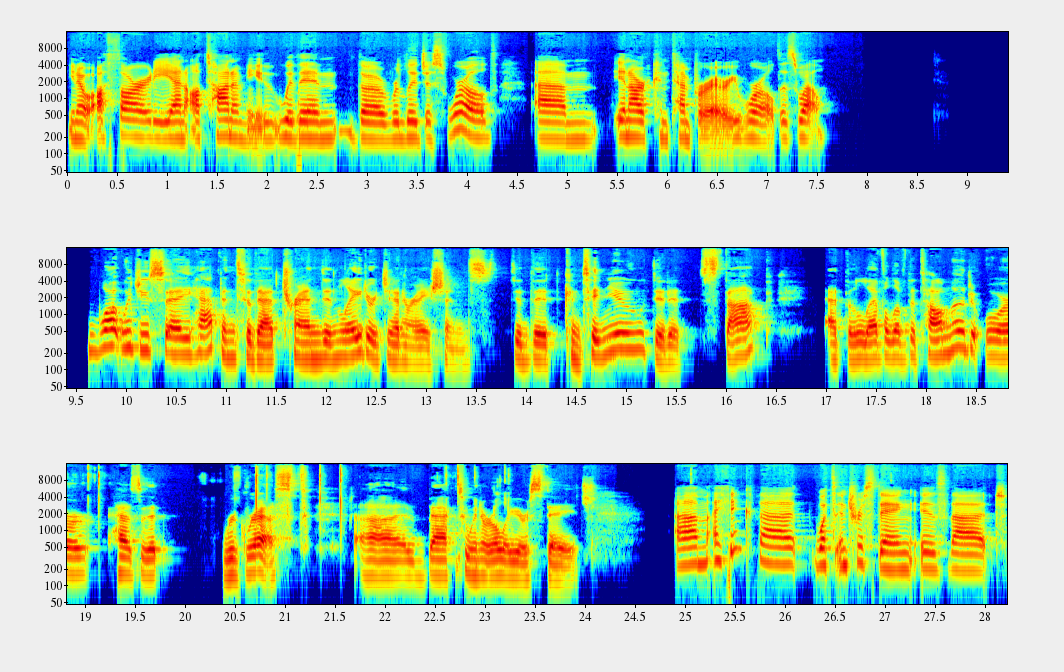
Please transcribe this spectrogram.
you know authority and autonomy within the religious world um, in our contemporary world as well. What would you say happened to that trend in later generations? Did it continue? Did it stop? at the level of the Talmud, or has it regressed uh, back to an earlier stage? Um, I think that what's interesting is that,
